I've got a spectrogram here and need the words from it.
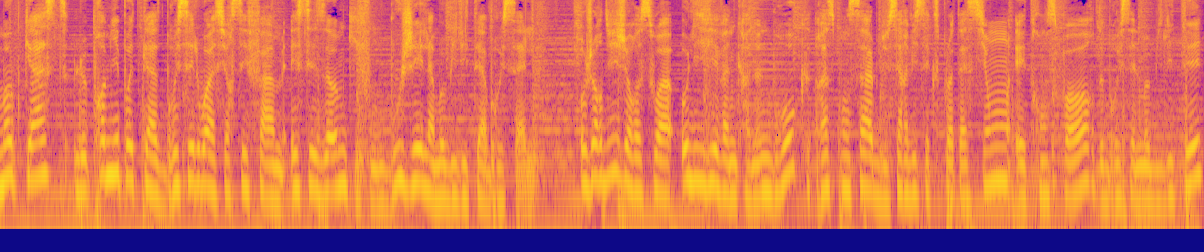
Mobcast, le premier podcast bruxellois sur ces femmes et ces hommes qui font bouger la mobilité à Bruxelles. Aujourd'hui, je reçois Olivier Van Kranenbroek, responsable du service exploitation et transport de Bruxelles Mobilité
